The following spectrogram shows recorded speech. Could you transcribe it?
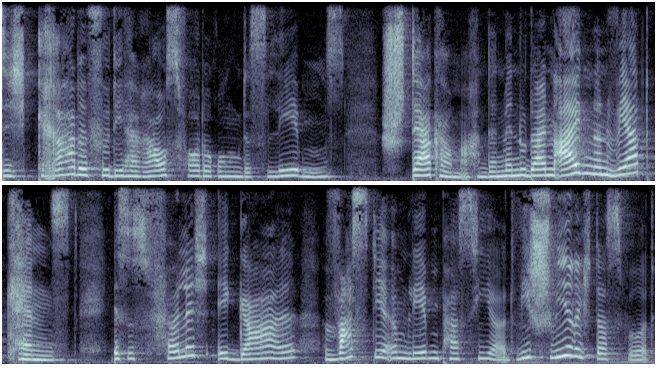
dich gerade für die Herausforderungen des Lebens stärker machen. Denn wenn du deinen eigenen Wert kennst, ist es völlig egal, was dir im Leben passiert, wie schwierig das wird,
